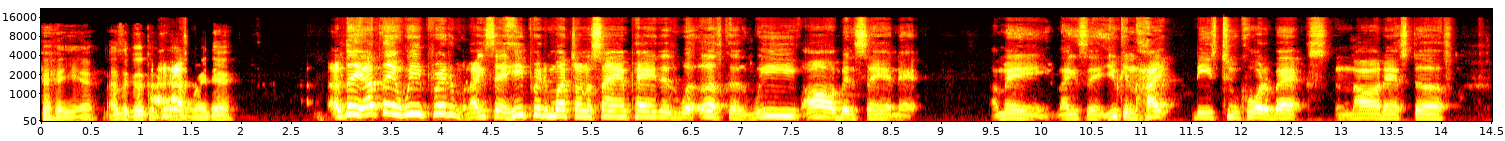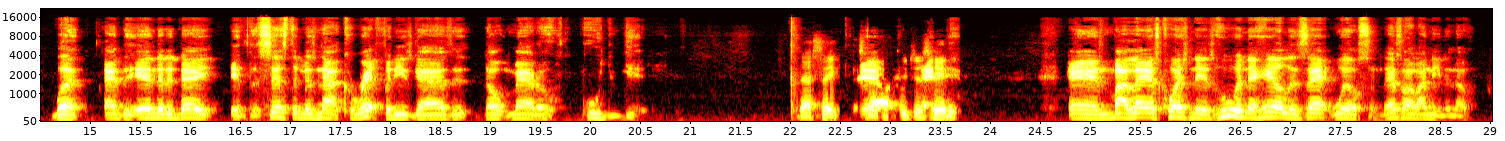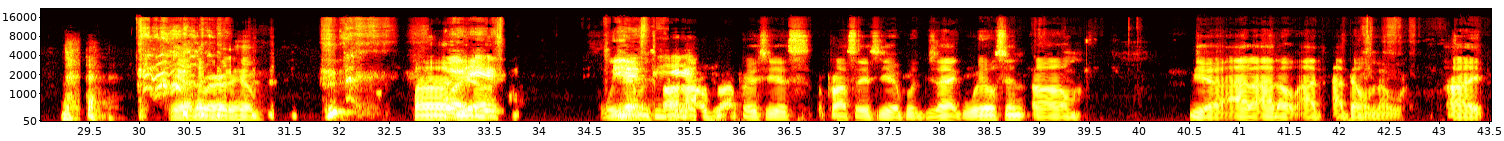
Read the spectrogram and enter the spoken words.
yeah, that's a good comparison I, right there. I think I think we pretty like you said he pretty much on the same page as with us because we've all been saying that. I mean, like I said, you can hype these two quarterbacks and all that stuff, but at the end of the day, if the system is not correct for these guys, it don't matter who you get. That's it. And, we just and, hit it. And my last question is, who in the hell is Zach Wilson? That's all I need to know. yeah, I never heard of him. Uh, yeah. we ESPN, haven't started our draft process, process yet, but Zach Wilson, um, yeah, I, I don't, I, I don't know. I,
